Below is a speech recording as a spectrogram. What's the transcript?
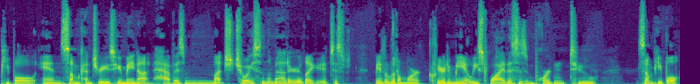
people in some countries who may not have as much choice in the matter, like it just made it a little more clear to me, at least, why this is important to some people.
